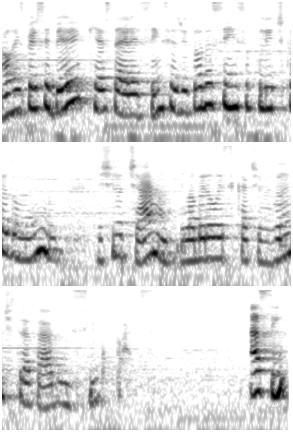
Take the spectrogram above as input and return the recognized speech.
Ao perceber que esta era a essência de toda a ciência política do mundo, Vishnu Charman elaborou esse cativante tratado em cinco partes. Assim,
